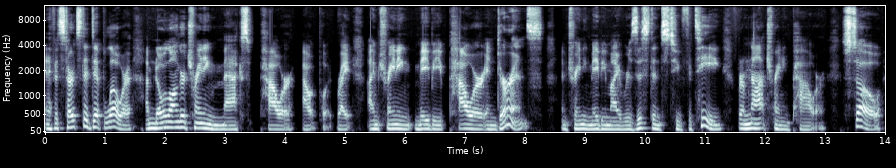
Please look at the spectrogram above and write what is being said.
And if it starts to dip lower, I'm no longer training max power output, right? I'm training maybe power endurance. I'm training maybe my resistance to fatigue, but I'm not training power. So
